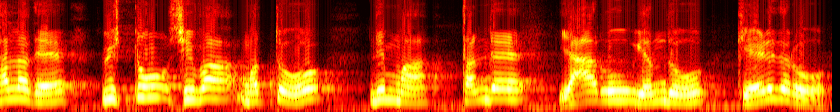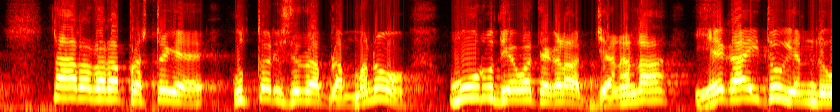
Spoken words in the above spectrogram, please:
ಅಲ್ಲದೆ ವಿಷ್ಣು, ಶಿವ ಮತ್ತು ನಿಮ್ಮ ತಂದೆ ಯಾರು ಎಂದು ಕೇಳಿದರು. ನಾರದರ ಪ್ರಶ್ನೆಗೆ ಉತ್ತರಿಸಿದ ಬ್ರಹ್ಮನು, ಮೂರು ದೇವತೆಗಳ ಜನನ ಹೇಗಾಯಿತು ಎಂದು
